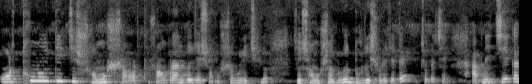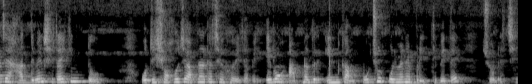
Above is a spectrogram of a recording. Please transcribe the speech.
অর্থনৈতিক যে সমস্যা, অর্থ সংক্রান্ত যে সমস্যাগুলি ছিল, সেই সমস্যাগুলো দূরে সরে যেতে চলেছে। আপনি যে কাজে হাত দেবেন সেটাই কিন্তু অতি সহজে আপনার কাছে হয়ে যাবে এবং আপনাদের ইনকাম প্রচুর পরিমাণে বৃদ্ধি পেতে চলেছে।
